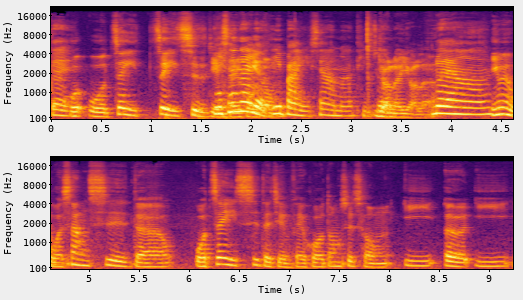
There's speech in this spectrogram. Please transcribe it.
对。我我这一这一次的减肥，你现在有一百以下吗？体重？有了有了。对啊。因为我上次的，我这一次的减肥活动是从一二一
